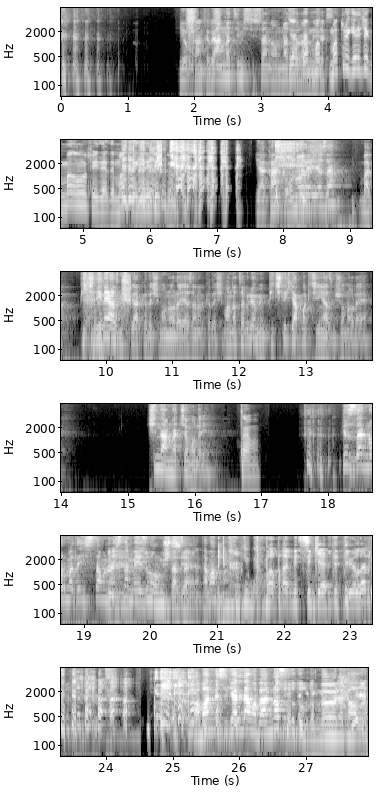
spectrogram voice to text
Yok kanka bir anlatayım istiyorsan ondan ya sonra ben ma- anlayacaksın. Matura gelecek mi? Bana onu söylerdi. Matura gelecek mi? Ya kanka onu oraya yazan bak piçliğine yazmış bir arkadaşım onu oraya yazan arkadaşım. Anlatabiliyor muyum? Piçlik yapmak için yazmış onu oraya. Şimdi anlatacağım olayı. tamam. Kızlar normalde İstanbul Üniversitesi'nden mezun olmuşlar zaten tamam mı? Babaannesi geldi diyorlar. Babaannesi geldi ama ben nasıl tutuldum? Böyle kaldım.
